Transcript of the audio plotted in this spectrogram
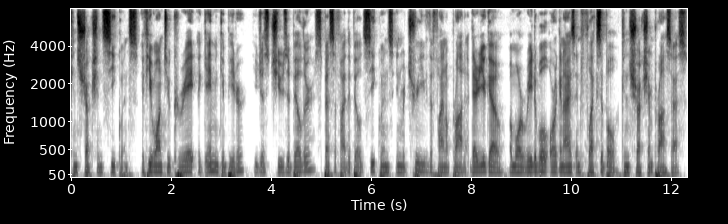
construction sequence. If you want to create a gaming computer, you just choose a builder, specify the build sequence, and retrieve the final product. There you go, a more readable, organized, and flexible construction process.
